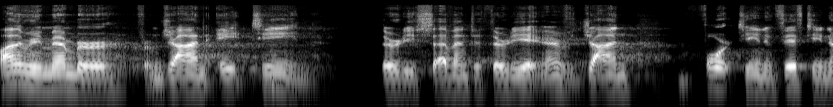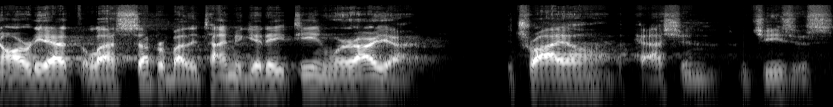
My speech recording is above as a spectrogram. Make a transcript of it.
Finally, remember from John 18, 37 to 38. Remember, John 14 and 15, already at the Last Supper. By the time you get 18, where are you? The trial, the passion of Jesus.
